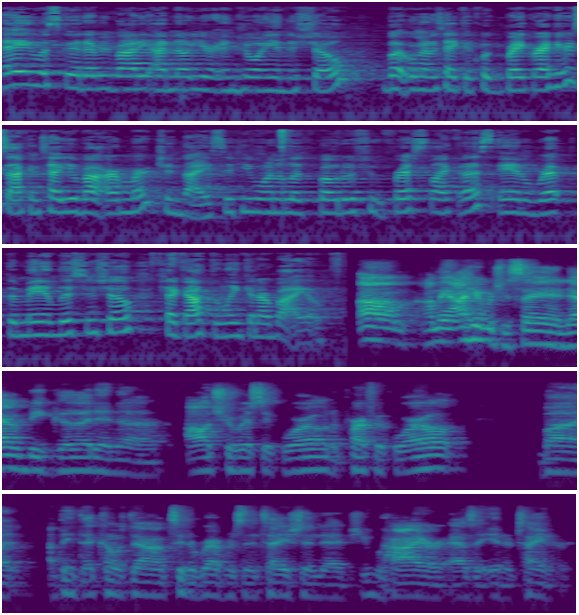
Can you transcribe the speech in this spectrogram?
Hey, what's good, everybody? I know you're enjoying the show, but we're going to take a quick break right here so I can tell you about our merchandise. If you want to look photo shoot fresh like us and rep the Man Listen Show, check out the link in our bio. Um, I mean, I hear what you're saying. That would be good in a altruistic world, a perfect world. But I think that comes down to the representation that you hire as an entertainer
